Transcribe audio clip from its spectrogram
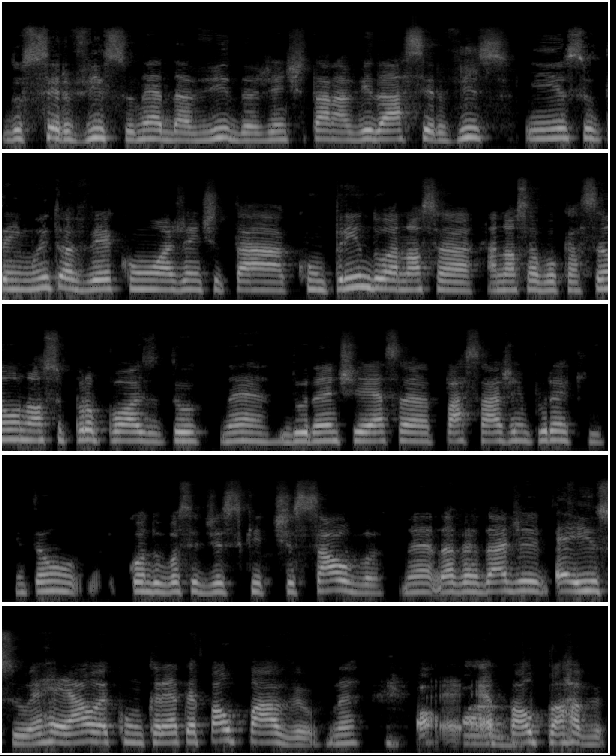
do serviço, né, da vida, a gente está na vida a serviço, e isso tem muito a ver com a gente estar tá cumprindo a nossa, a nossa vocação, o nosso propósito, né, durante essa passagem por aqui. Então, quando você diz que te salva, né, na verdade é isso, é real, é concreto, é palpável, né? Palpável. É, é palpável.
